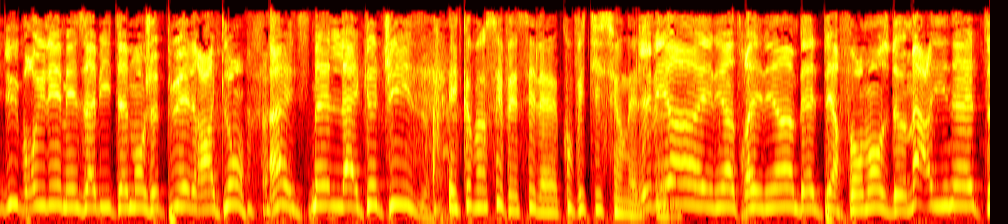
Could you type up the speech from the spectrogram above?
dû brûler mes habits tellement je puais le raclon. I smell like a cheese. Et comment s'est passée la compétition, Nelson Eh bien, eh bien, très bien. Belle performance de Marinette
